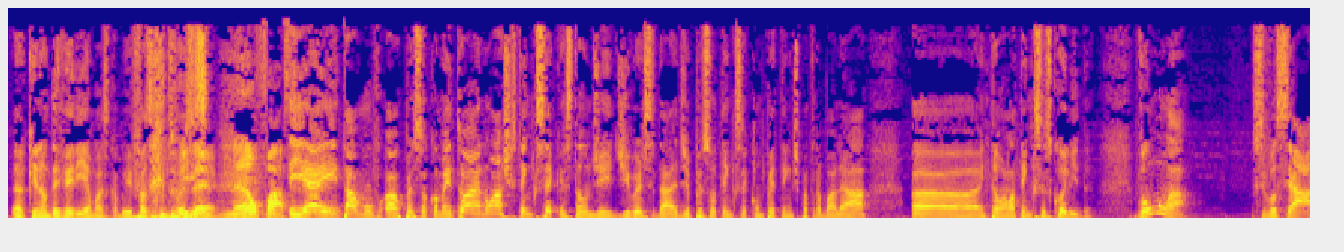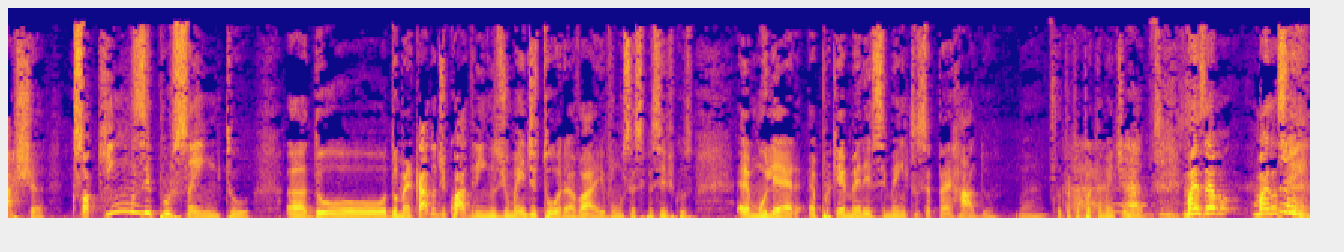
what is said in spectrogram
eh, que não deveria, mas acabei fazendo Pois isso. é, não faça. E aí tava, a pessoa comentou, ah, não acho que tem que ser questão de diversidade, a pessoa tem que ser competente para trabalhar, ah, então ela tem que ser escolhida. Vamos lá. Se você acha que só 15% ah, do, do mercado de quadrinhos de uma editora, vai, vamos ser específicos, é mulher, é porque é merecimento, você tá errado. Né? Você tá completamente é, errado. Mas, é, mas assim,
